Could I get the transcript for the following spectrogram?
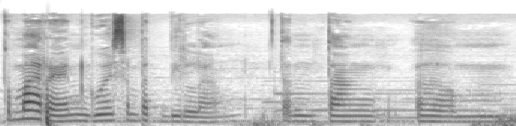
Kemarin gue sempat bilang tentang um,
